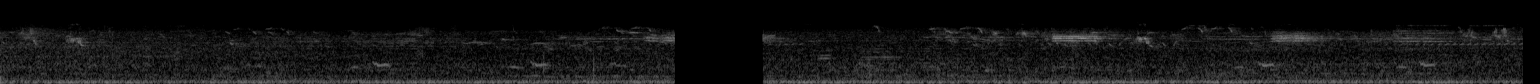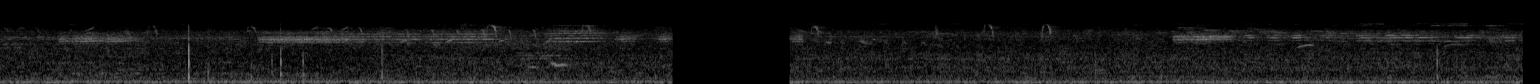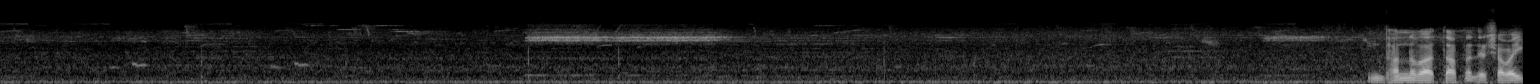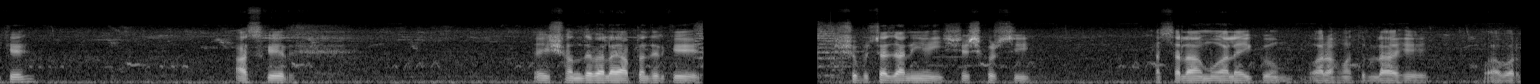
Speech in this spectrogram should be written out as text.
ধন্যবাদ আপনাদের সবাইকে। আজকের এই সন্ধেবেলায় আপনাদেরকে শুভেচ্ছা জানিয়েই শেষ করছি। আসসালামু আলাইকুম ওয়া বারাকাতুহু।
